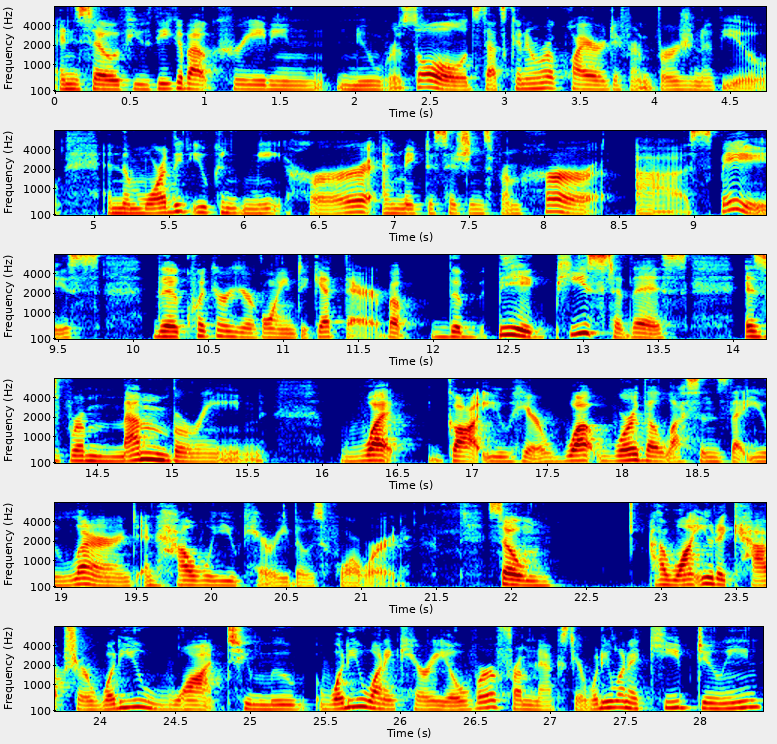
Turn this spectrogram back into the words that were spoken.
and so, if you think about creating new results, that's going to require a different version of you. And the more that you can meet her and make decisions from her uh, space, the quicker you're going to get there. But the big piece to this is remembering what got you here, what were the lessons that you learned, and how will you carry those forward. So, I want you to capture what do you want to move, what do you want to carry over from next year? What do you want to keep doing?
